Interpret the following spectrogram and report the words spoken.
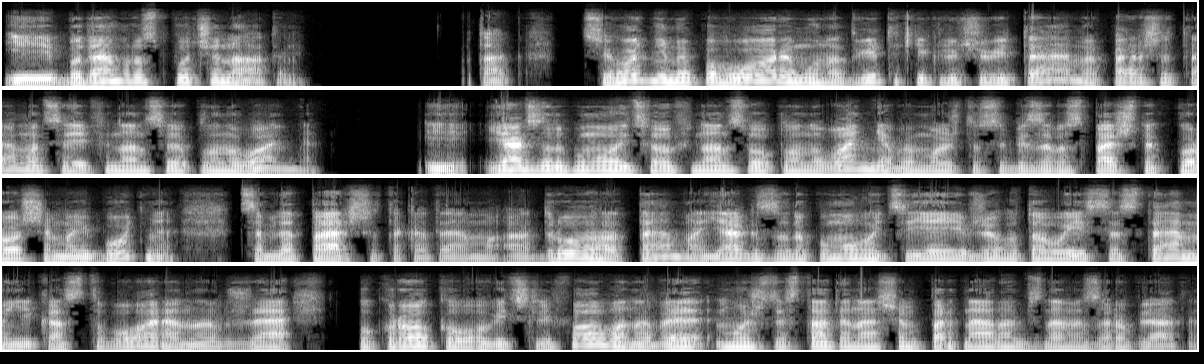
І будемо розпочинати. Так, сьогодні ми поговоримо на дві такі ключові теми. Перша тема це є фінансове планування. І як за допомогою цього фінансового планування ви можете собі забезпечити хороше майбутнє, це буде перша така тема. А друга тема, як за допомогою цієї вже готової системи, яка створена, вже покроково відшліфована, ви можете стати нашим партнером з нами заробляти.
